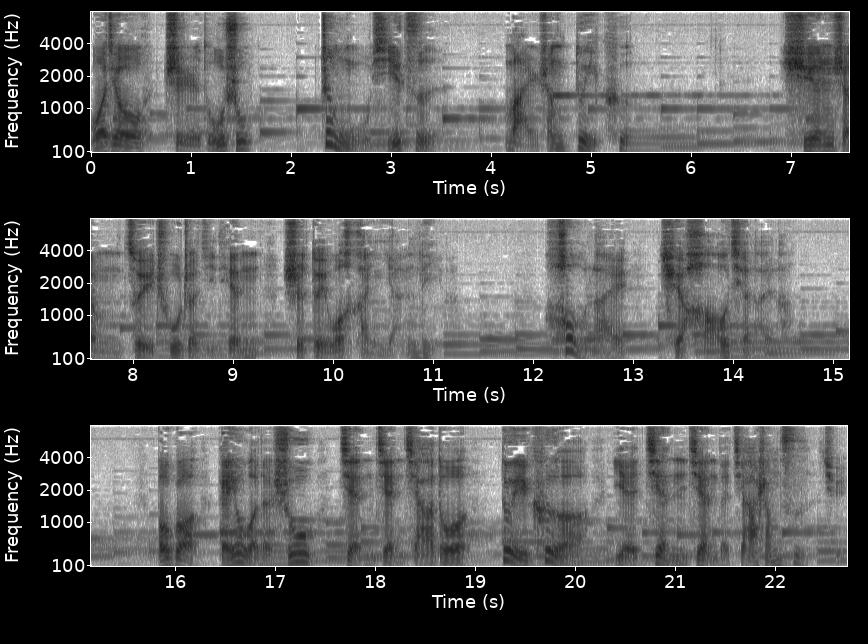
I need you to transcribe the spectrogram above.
我就只读书，正午习字，晚上对课。先生最初这几天是对我很严厉的，后来却好起来了。不过给我的书渐渐加多，对课也渐渐地加上字去，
